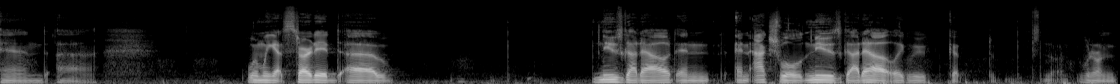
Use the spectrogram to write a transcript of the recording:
and uh, when we got started, uh, news got out, and and actual news got out. Like we got we're on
